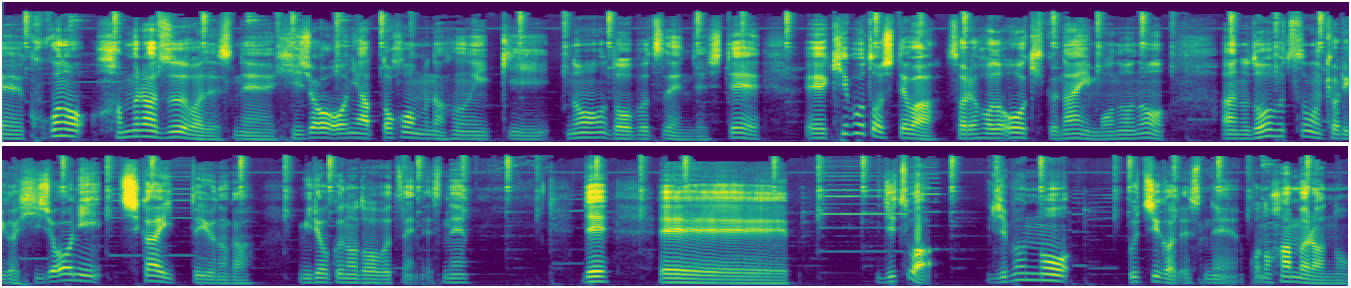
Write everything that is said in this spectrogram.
えーここの羽村ズーはですね、非常にアットホームな雰囲気の動物園でして、えー規模としてはそれほど大きくないものの、あの動物との距離が非常に近いっていうのが魅力の動物園ですね。で、えー実は自分の家がですね、この羽村の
